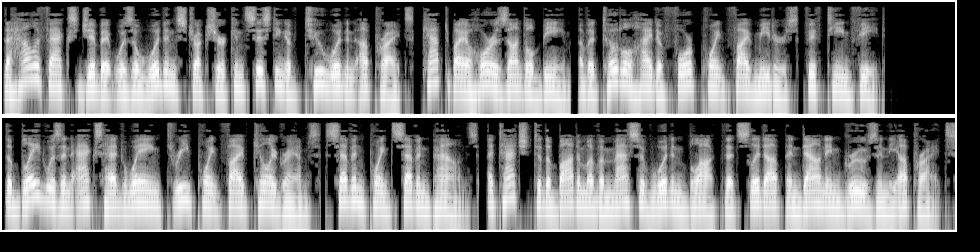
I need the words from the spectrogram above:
The Halifax gibbet was a wooden structure consisting of two wooden uprights, capped by a horizontal beam, of a total height of 4.5 metres 15 feet. The blade was an axe head weighing 3.5 kilograms, 7.7 pounds, attached to the bottom of a massive wooden block that slid up and down in grooves in the uprights.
